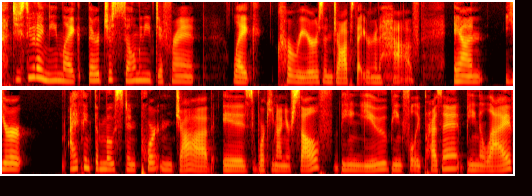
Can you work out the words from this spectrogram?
do you see what I mean? Like there are just so many different like careers and jobs that you're going to have, and you're I think the most important job is working on yourself, being you, being fully present, being alive,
